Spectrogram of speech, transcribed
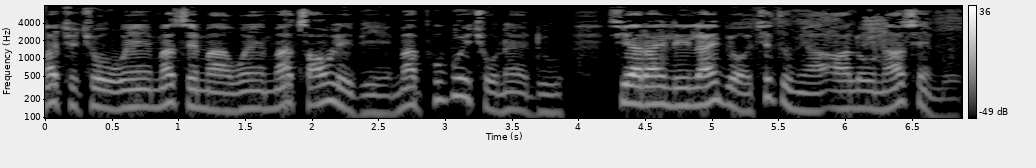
မချိုချိုဝင်း၊မဇင်မာဝင်း၊မဆောင်းလေပြည့်၊မဖူးပွေ့ချိုနဲ့အတူ ဆရာတိုင်းလေလှိုင်းပျော် ချစ်သူများအားလုံး နားဆင်ဖို့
